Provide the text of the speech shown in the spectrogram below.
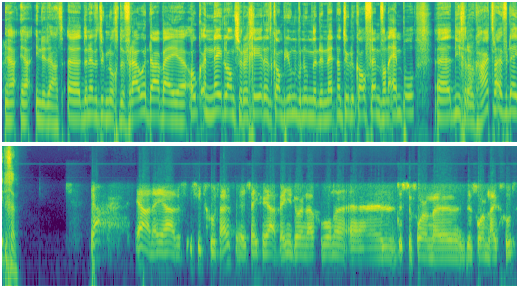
ja, ja inderdaad. Uh, dan hebben we natuurlijk nog de vrouwen. Daarbij ook een Nederlandse regerend kampioen. We noemden er net natuurlijk al, Fem van Empel. die gaat ook haar trui verdedigen. Ja, ja, nee, ja, dus het ziet er goed uit. Zeker, ja, ben je door nou gewonnen. dus de vorm, de vorm lijkt goed.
